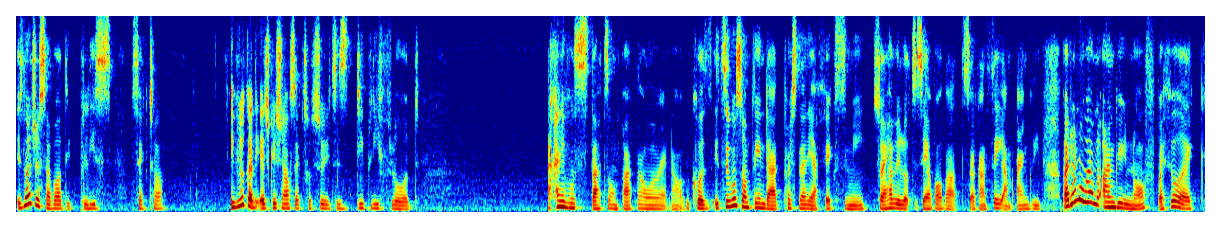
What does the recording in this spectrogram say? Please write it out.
it's not just about the police sector if you look at the educational sector too it is deeply flawed I can't even start to unpack that one right now because it's even something that personally affects me. So I have a lot to say about that. So I can say I'm angry. But I don't know why I'm not angry enough. But I feel like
